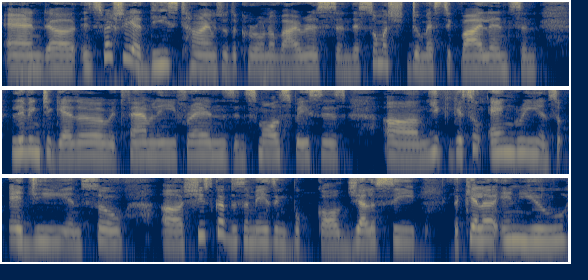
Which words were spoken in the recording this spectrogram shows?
and uh, especially at these times with the coronavirus, and there's so much domestic violence and living together with family, friends in small spaces, um, you can get so angry and so edgy, and so uh, she's got this amazing book called Jealousy: The Killer in You,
